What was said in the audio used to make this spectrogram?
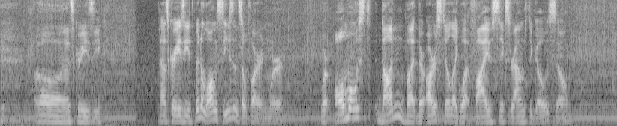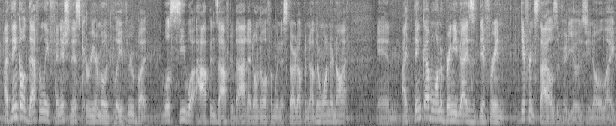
oh, that's crazy. That's crazy. It's been a long season so far and we're we're almost done, but there are still like, what, five, six rounds to go, so... I think I'll definitely finish this career mode playthrough, but we'll see what happens after that. I don't know if I'm going to start up another one or not. And I think I want to bring you guys different different styles of videos, you know, like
